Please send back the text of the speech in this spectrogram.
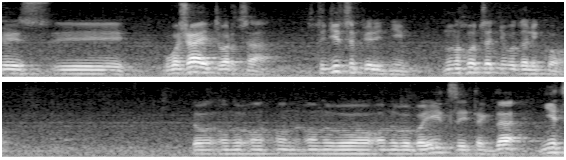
э, э, уважает Творца, стыдится перед ним, но находится от него далеко. То он, он, он, он, его, он его боится, и тогда нет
